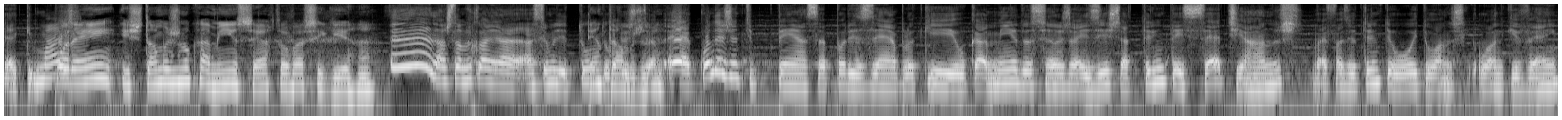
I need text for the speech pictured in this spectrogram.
é que mais... Porém, estamos no caminho certo a seguir, né? É, nós estamos, acima de tudo, Tentamos, né? É, quando a gente pensa, por exemplo, que o caminho do Senhor já existe há 37 anos, vai fazer 38 anos o ano que vem,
